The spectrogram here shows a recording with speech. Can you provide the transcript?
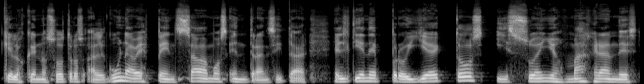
que los que nosotros alguna vez pensábamos en transitar. Él tiene proyectos y sueños más grandes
